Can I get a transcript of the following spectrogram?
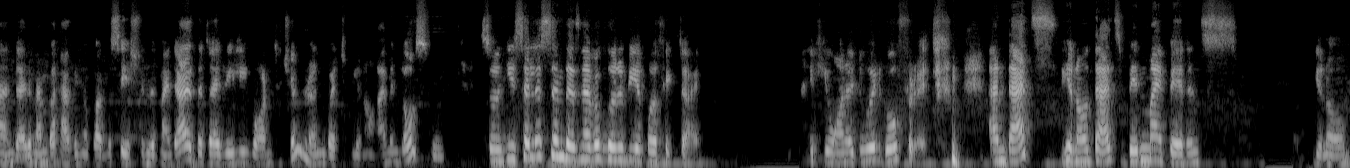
and I remember having a conversation with my dad that I really want children, but you know I'm in law school. So he said, "Listen, there's never going to be a perfect time. If you want to do it, go for it." and that's you know that's been my parents' you know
